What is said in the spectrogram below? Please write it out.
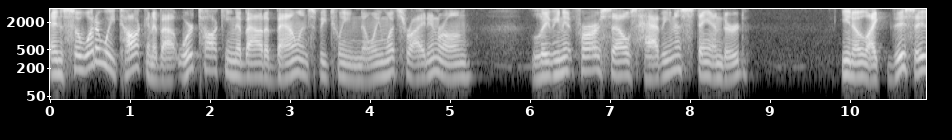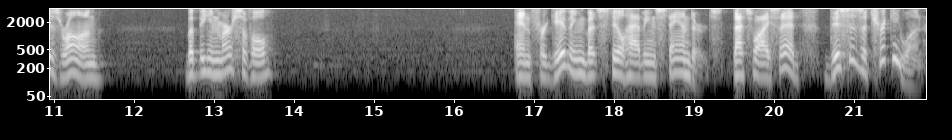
And so, what are we talking about? We're talking about a balance between knowing what's right and wrong, living it for ourselves, having a standard, you know, like this is wrong, but being merciful and forgiving, but still having standards. That's why I said this is a tricky one.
